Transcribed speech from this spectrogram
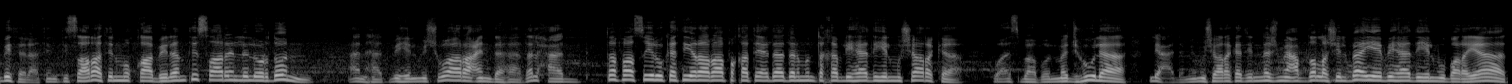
بثلاث انتصارات مقابل انتصار للأردن أنهت به المشوار عند هذا الحد. تفاصيل كثيرة رافقت إعداد المنتخب لهذه المشاركة وأسباب مجهولة لعدم مشاركة النجم عبد الله شلباية بهذه المباريات.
